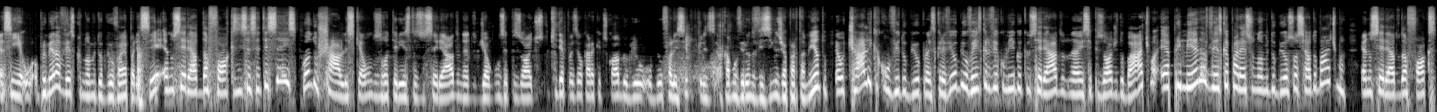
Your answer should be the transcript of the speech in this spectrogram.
Assim, a primeira vez que o nome do Bill vai aparecer é no seriado da Fox em 66. Quando o Charles, que é um dos roteiristas do seriado, né, de alguns episódios, que depois é o cara que descobre o Bill, o Bill falecido, porque eles acabam virando vizinhos de apartamento. É o Charlie que convida o Bill para escrever. O Bill vem escrever comigo aqui o seriado, né, esse episódio do Batman. É a primeira vez que aparece o nome do Bill social do Batman. É no seriado da Fox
